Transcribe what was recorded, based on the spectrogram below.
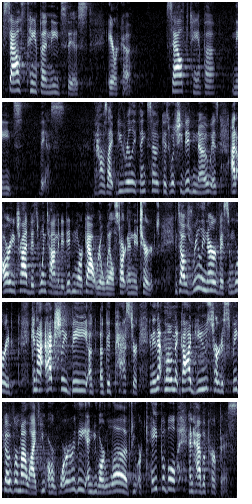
South Tampa needs this, Erica. South Tampa needs this. And I was like, You really think so? Because what she didn't know is I'd already tried this one time and it didn't work out real well starting a new church. And so I was really nervous and worried can I actually be a, a, good pastor? And in that moment, God used her to speak over my life. You are worthy and you are loved. You are capable and have a purpose.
